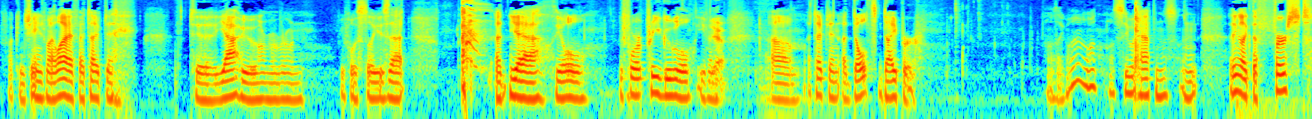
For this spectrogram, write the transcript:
fucking changed my life. I typed in to Yahoo. I remember when people still use that. uh, yeah, the old before pre Google even. Um, I typed in adult diaper. I was like, well, let's see what happens. And I think like the first.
